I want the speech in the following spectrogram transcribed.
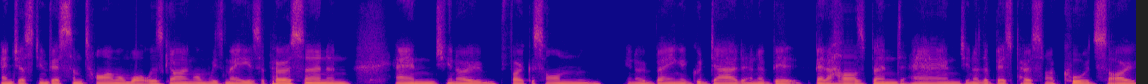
and just invest some time on what was going on with me as a person and and you know focus on you know being a good dad and a bit better husband and you know the best person i could. So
